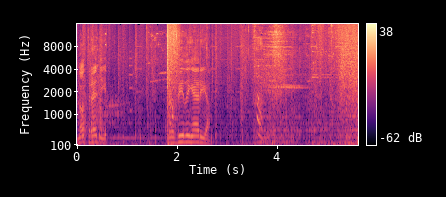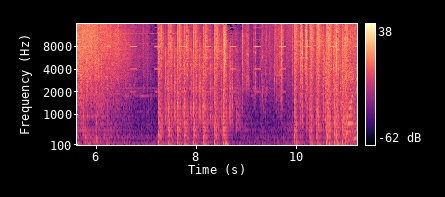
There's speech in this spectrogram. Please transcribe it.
Not ready. Revealing area. One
